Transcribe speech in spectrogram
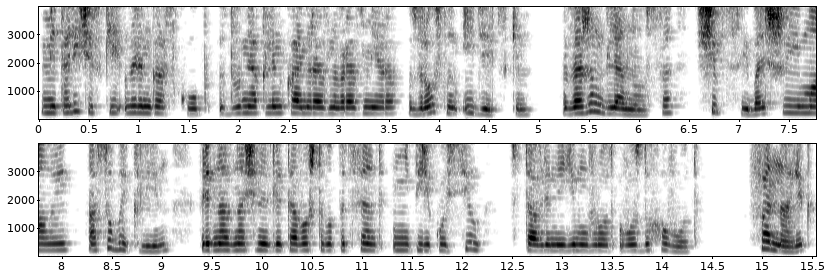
металлический ларингоскоп с двумя клинками разного размера, взрослым и детским, зажим для носа, щипцы большие и малые, особый клин, предназначенный для того, чтобы пациент не перекусил вставленный ему в рот воздуховод, фонарик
